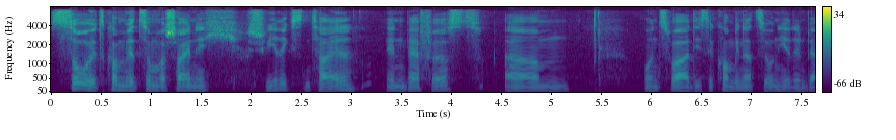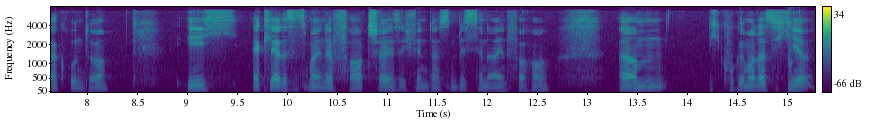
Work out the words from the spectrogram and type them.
So, jetzt kommen wir zum wahrscheinlich schwierigsten Teil in Bathurst. Ähm, und zwar diese Kombination hier den Berg runter. Ich erkläre das jetzt mal in der Fahrtchase. Ich finde das ein bisschen einfacher. Ähm, ich gucke immer, dass ich hier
